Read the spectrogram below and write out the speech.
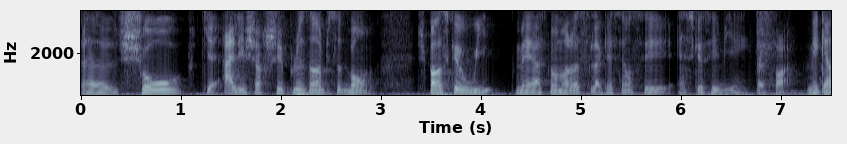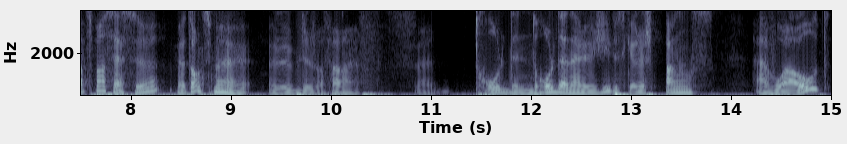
Euh, chaud, aller chercher plus d'amplitude, bon, je pense que oui, mais à ce moment-là, la question, c'est est-ce que c'est bien de le faire? Mais quand tu penses à ça, mettons que tu mets un. je vais faire un, un drôle de- une drôle d'analogie, parce que là, je pense à voix haute.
